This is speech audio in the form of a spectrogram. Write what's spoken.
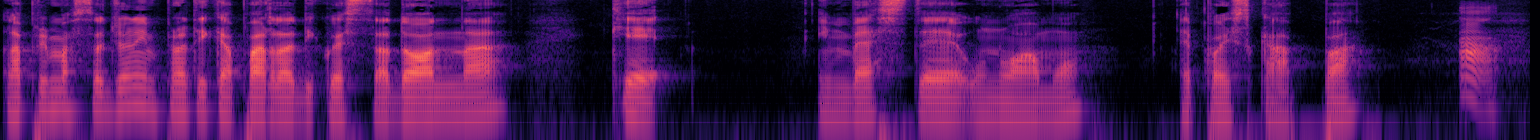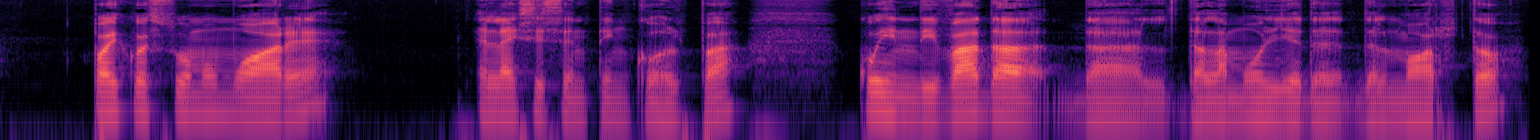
la prima stagione in pratica parla di questa donna che investe un uomo e poi scappa. Ah, Poi quest'uomo muore e lei si sente in colpa. Quindi va da- da- dalla moglie de- del morto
